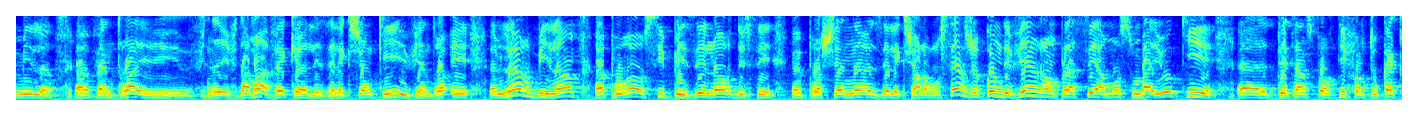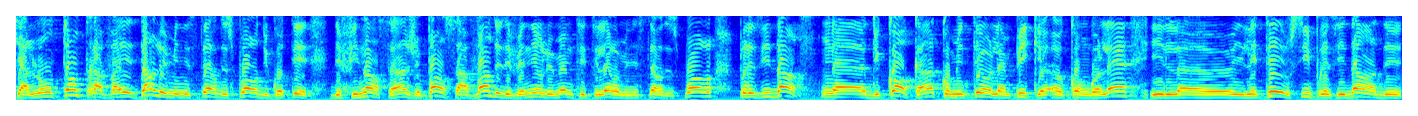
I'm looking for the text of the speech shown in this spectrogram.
2023 et évidemment avec euh, les élections qui viendront. Et leur bilan euh, pourra aussi peser lors de ces euh, prochaines élections. Alors Serge Conde vient remplacer Amos Mbayo qui euh, était un sportif en tout cas qui a longtemps travaillé dans le ministère du sport du côté des finances. hein. je pense avant de devenir lui-même titulaire au ministère du sport, président euh, du COC, hein, comité olympique euh, congolais. Il, euh, était aussi président de,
